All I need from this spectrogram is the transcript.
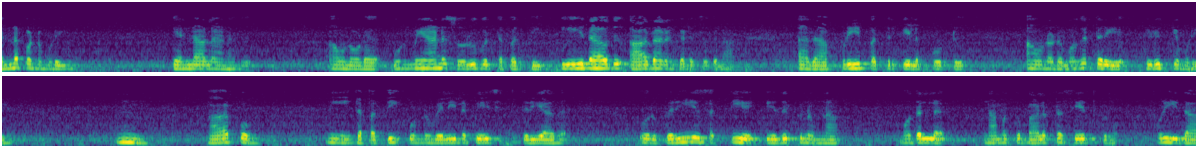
என்ன பண்ண முடியும்? என்னால் ஆனது அவனோட உண்மையான சொரூபத்தை பற்றி ஏதாவது ஆதாரம் கிடைச்சதுன்னா அதை அப்படியே பத்திரிக்கையில் போட்டு அவனோட முகத்திரையை கிழிக்க முடியும். ம் பார்ப்போம். நீ இதை பற்றி ஒன்றும் வெளியில் பேசிட்டு தெரியாத. ஒரு பெரிய சக்தியை எதிர்க்கணும்னா முதல்ல நமக்கு பலத்தை சேர்த்துக்கணும். புரியுதா?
